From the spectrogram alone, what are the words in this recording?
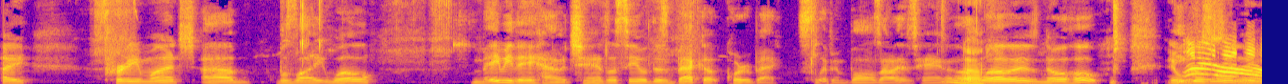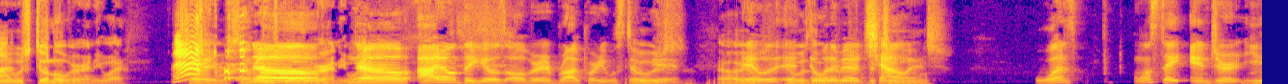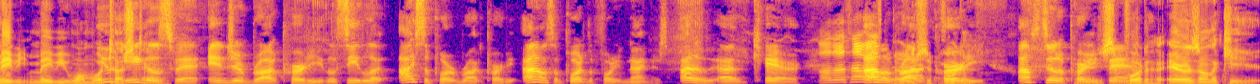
pretty much uh, was like, well, maybe they have a chance. Let's see what this backup quarterback slipping balls out of his hand. No. Oh, well, there's no hope. It was, it, it was still over anyway. Ah! Hey, it was, still- it was still No, anyway. no, I don't think it was over, and Brock Purdy was it still was. in. uh, It, was. It, was would have been a The- the team- challenge. Once, once they injure you, maybe maybe one more you touchdown. Eagles fan injure Brock Purdy. Let's see. Look, I support Brock Purdy. I don't support the 49ers. I don't. I don't care. Oh, that's not I'm a you you Brock support Purdy. I'm still a Purdy you fan. support an Arizona kid.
